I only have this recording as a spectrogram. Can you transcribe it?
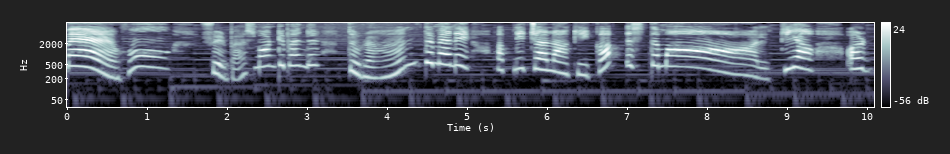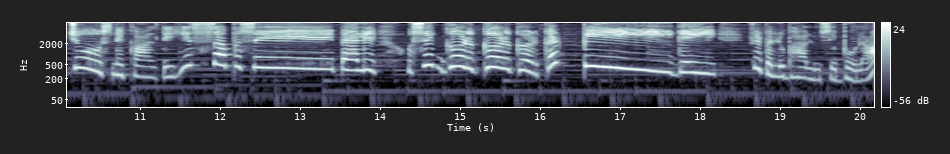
मैं हूँ। फिर बस मोंटी बंदर तुरंत मैंने अपनी चालाकी का इस्तेमाल किया और जूस निकालते ही सबसे पहले उसे गड़ गड़ गड़ कर पी गई। फिर बल्लू भालू से बोला,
